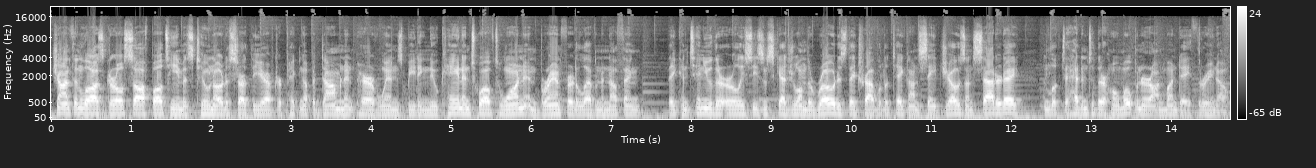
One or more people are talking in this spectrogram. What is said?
Jonathan Law's girls softball team is 2 0 to start the year after picking up a dominant pair of wins, beating New Canaan 12 1 and Branford 11 0. They continue their early season schedule on the road as they travel to take on St. Joe's on Saturday and look to head into their home opener on Monday 3 0.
